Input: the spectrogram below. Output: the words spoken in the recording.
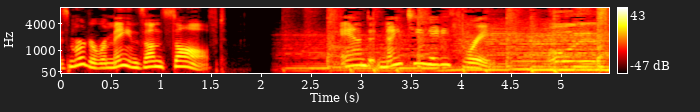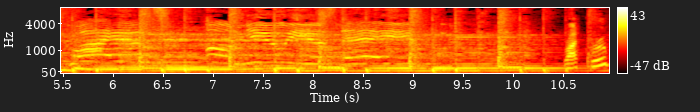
His murder remains unsolved. And 1983. Rock group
